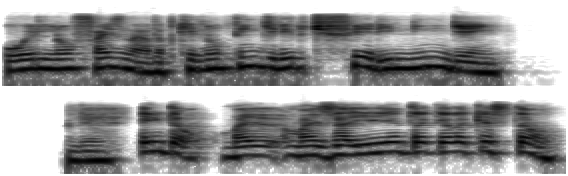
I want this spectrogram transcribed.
ou ele não faz nada, porque ele não tem direito de ferir ninguém. Entendeu? Então, mas, mas aí entra aquela questão.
